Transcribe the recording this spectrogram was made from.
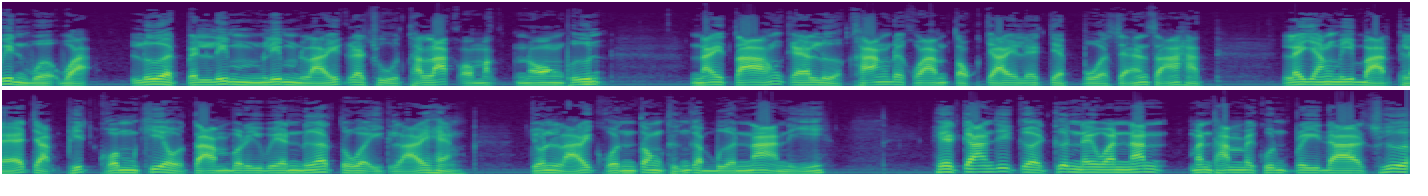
วิ่นเวอะวะ เลือดเป็นลิ่มลิ่มไหลกระฉูดทะลักออกมานองพื้น ในตาของแกเหลือกค้างด้วยความตกใจและเจ็บปวดแสนสาหัส และยังมีบาดแผลจากพิษคมเขี้ยวตามบริเวณเนื้อตัวอีกหลายแห่ง จนหลายคนต้องถึงกับเบือนหน้าหนี เหตุการณ์ที่เกิดขึ้นในวันนั้น มันทำให้คุณปรีดาเชื่อ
